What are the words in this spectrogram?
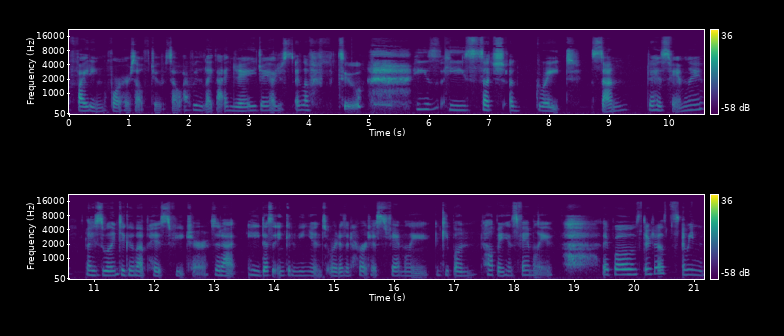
fighting for herself too. So I really like that. And Jai, Jai, I just I love him too. He's he's such a great son to his family that he's willing to give up his future so that he doesn't inconvenience or doesn't hurt his family and keep on helping his family. they're both they're just I mean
